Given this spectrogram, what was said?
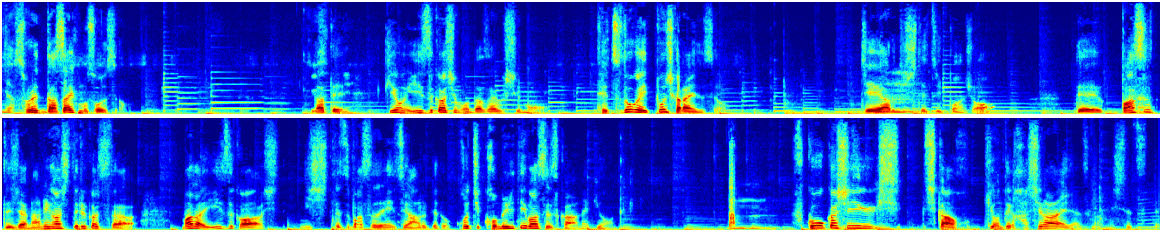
いやそれ太宰府もそうですよだって基本飯塚市も太宰府市も鉄道が1本しかないんですよ JR と私鉄1本でしょ、でバスってじゃあ何が走ってるかって言ったらまだ飯塚はし西鉄バス沿線あるけどこっちコミュニティバスですからね基本的に。うん。福岡市ししか基本的に走らないじゃないですか西鉄って。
